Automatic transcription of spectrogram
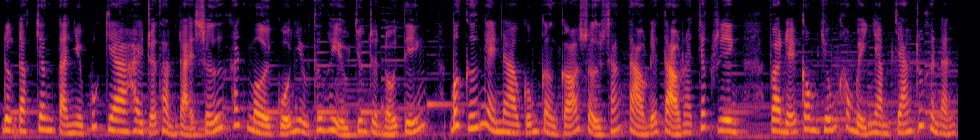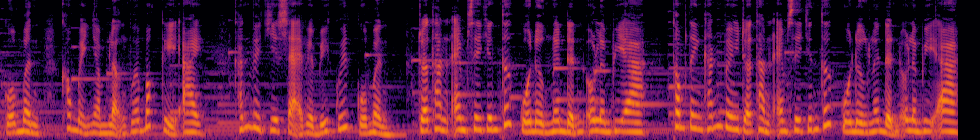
được đặt chân tại nhiều quốc gia hay trở thành đại sứ, khách mời của nhiều thương hiệu chương trình nổi tiếng. Bất cứ ngày nào cũng cần có sự sáng tạo để tạo ra chất riêng và để công chúng không bị nhàm chán trước hình ảnh của mình, không bị nhầm lẫn với bất kỳ ai. Khánh Vy chia sẻ về bí quyết của mình. Trở thành MC chính thức của đường lên đỉnh Olympia, Thông tin Khánh Vy trở thành MC chính thức của đường lên đỉnh Olympia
